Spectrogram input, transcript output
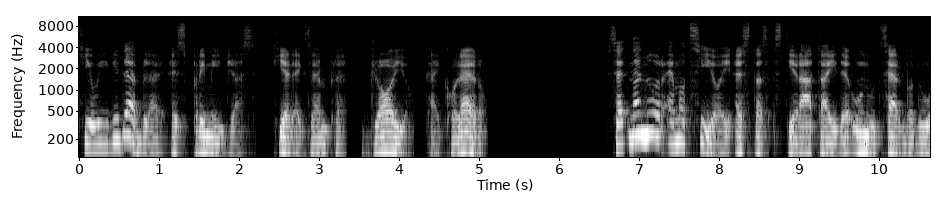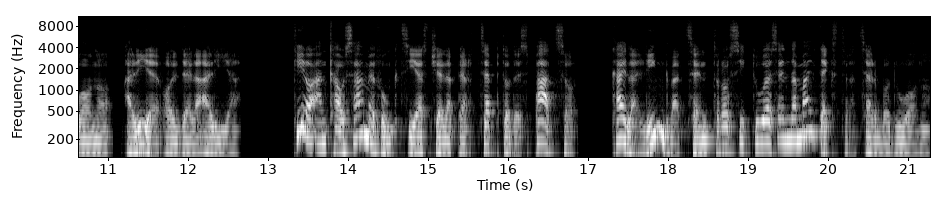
kiui videble esprimigas, kiel exemple gioio cae colero. Sed ne nur emozioi estas stiratai de unu cerbo duono alie ol de la alia. Tio ancau same funccias ce la percepto de spazio, cae la lingua centro situas en la maltextra cerbo duono.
